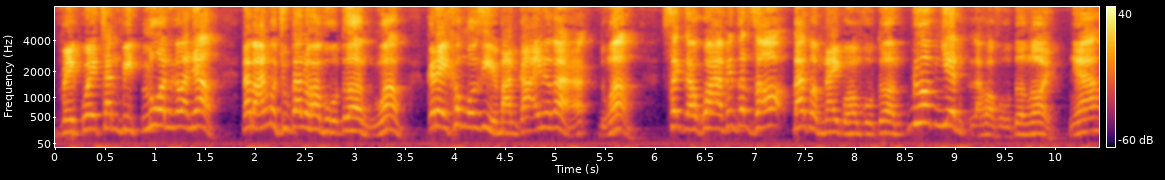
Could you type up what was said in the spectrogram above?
Về quê chăn vịt luôn các bạn nhá. Đáp án của chúng ta là Hoàng vũ Tường, đúng không? Cái này không có gì phải bàn cãi nữa cả, Đúng không? Sách giáo khoa viết rất rõ, Tác phẩm này của Hoàng vũ Tường đương nhiên là Hoàng vũ Tường rồi, nhá.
